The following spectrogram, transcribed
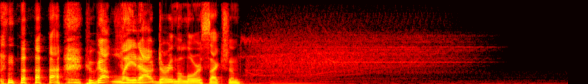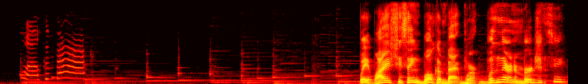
who got laid out during the lore section. Welcome back. Wait, why is she saying welcome back? Weren't- Wasn't there an emergency?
